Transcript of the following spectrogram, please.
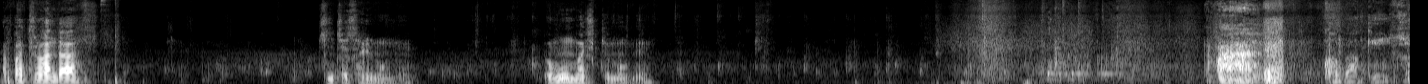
아빠 들어간다. 진짜 잘 먹네. 너무 맛있게 먹네. 아, 커버 깨야지.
